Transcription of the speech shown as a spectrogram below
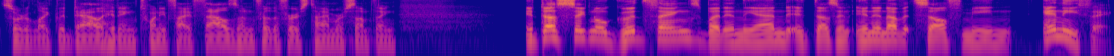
sort of like the Dow hitting 25,000 for the first time or something. It does signal good things, but in the end, it doesn't in and of itself mean anything.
